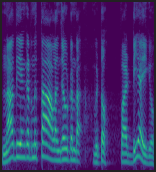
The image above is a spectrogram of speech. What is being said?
എന്നാ അധികം കിടന്ന് താളം ചവിട്ടണ്ട. വിട്ടോ? പടിയായിക്കോ?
